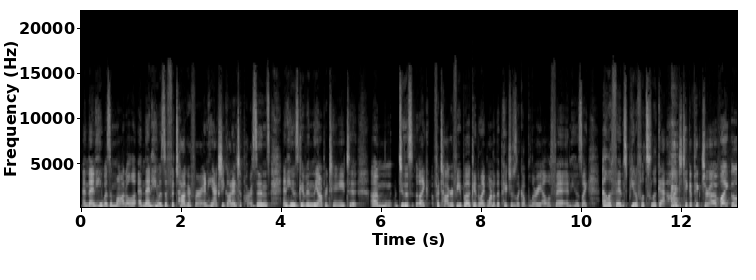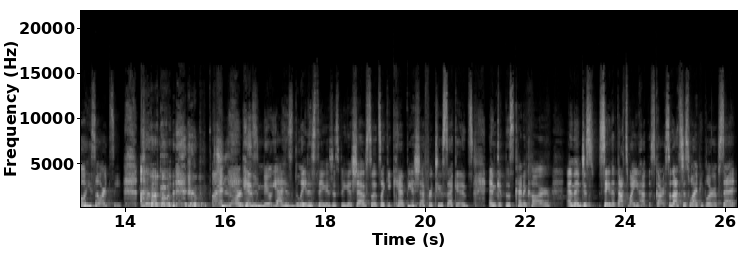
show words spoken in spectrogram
and then he was a model, and then he was a photographer, and he actually got into Parsons, and he was given the opportunity to um, do this like photography book, and like one of the pictures like a blurry elephant, and he was like, elephants, beautiful to look at, hard to take a picture of. Like, ooh, he's so artsy. but He's artsy? his new, yeah, his latest thing is just being a chef. So it's like you can't be a chef for two seconds and get this kind of car and then just say that that's why you have this car. So that's just why people are upset.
